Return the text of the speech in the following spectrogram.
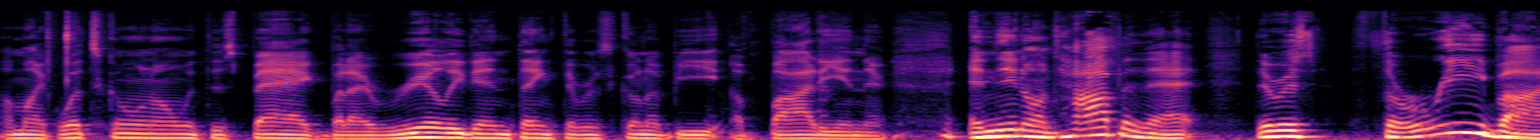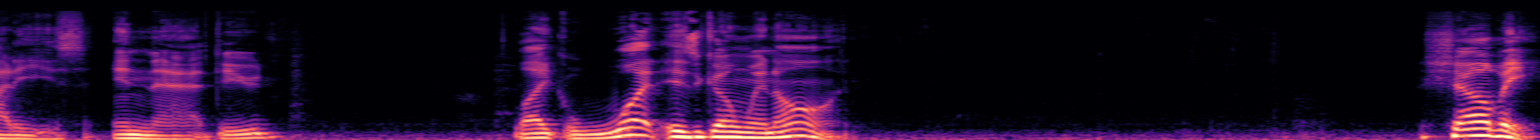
I'm like, what's going on with this bag? But I really didn't think there was gonna be a body in there. And then on top of that, there was three bodies in that, dude. Like, what is going on? Shelby.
